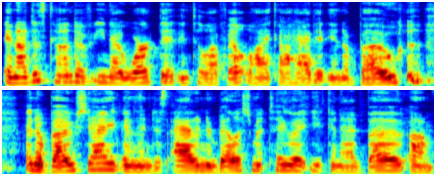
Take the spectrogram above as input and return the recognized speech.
And I just kind of, you know, worked it until I felt like I had it in a bow, in a bow shape and then just add an embellishment to it. You can add bow, um,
